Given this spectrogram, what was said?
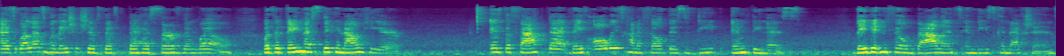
as well as relationships that, that has served them well. But the thing that's sticking out here is the fact that they've always kind of felt this deep emptiness. They didn't feel balance in these connections.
